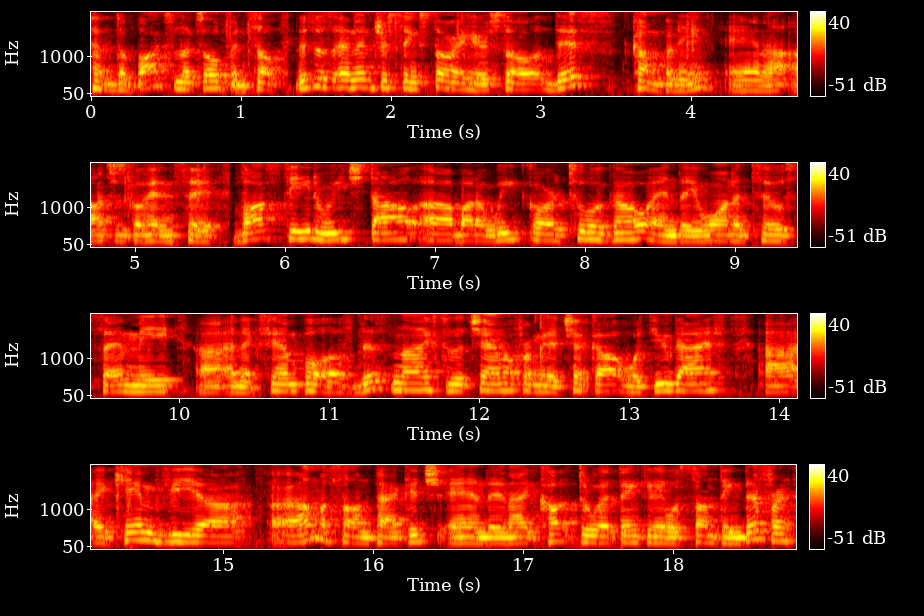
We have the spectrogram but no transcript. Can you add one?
the box looks open. So this is an interesting story here. So this company, and I'll, I'll just go ahead and say it, Vosteed reached out uh, about a week or two ago and they wanted to send me uh, an example of this knife to the channel for me to check out with you guys. Uh, it came via uh, Package and then I cut through it thinking it was something different.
